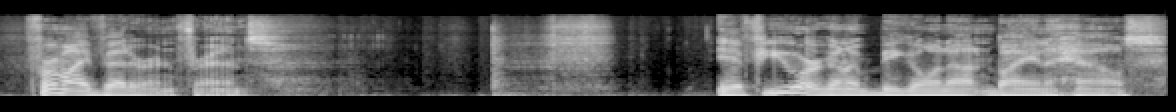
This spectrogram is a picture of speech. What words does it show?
For my veteran friends, if you are going to be going out and buying a house,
